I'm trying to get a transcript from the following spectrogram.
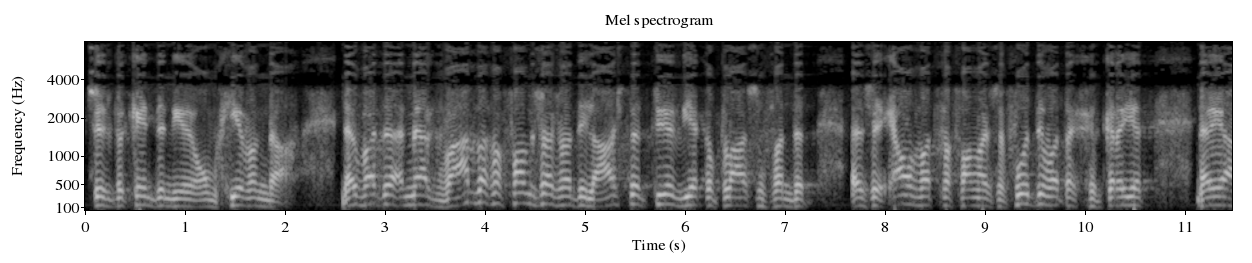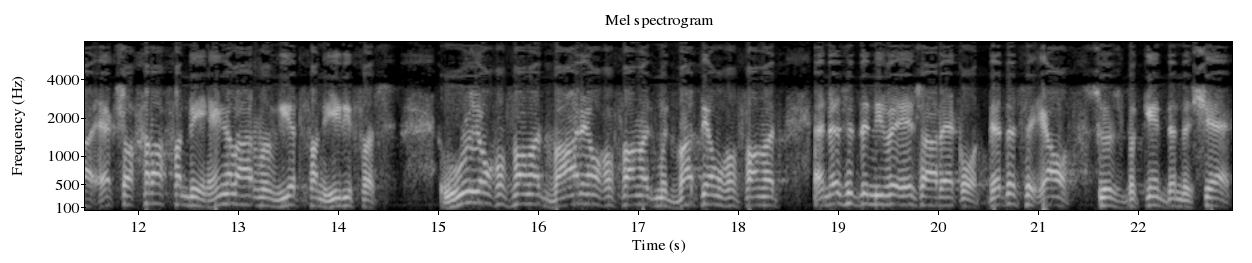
soos bekend in die omgewing daar. Nou wat 'n merkwaardige vangs was wat die laaste 2 weke plaasgevind het, is 'n elf wat gevang is, 'n foto wat ek gekry het Nou ja, ek sal graag van die hengelaar wil weet van hierdie vis. Hoe hy hom gevang het, waar hy hom gevang het, met wat hy hom gevang het en is dit 'n nuwe SA rekord. Dit is 'n 11 soos bekend in die shack.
